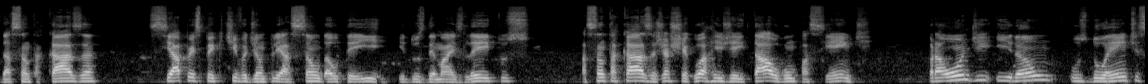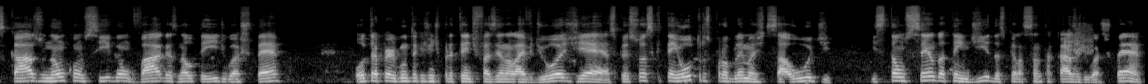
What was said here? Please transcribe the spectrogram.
da Santa Casa, se há perspectiva de ampliação da UTI e dos demais leitos. A Santa Casa já chegou a rejeitar algum paciente? Para onde irão os doentes caso não consigam vagas na UTI de Guaxupé? Outra pergunta que a gente pretende fazer na live de hoje é: as pessoas que têm outros problemas de saúde estão sendo atendidas pela Santa Casa de Guaxupé?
